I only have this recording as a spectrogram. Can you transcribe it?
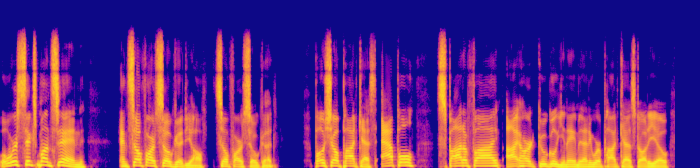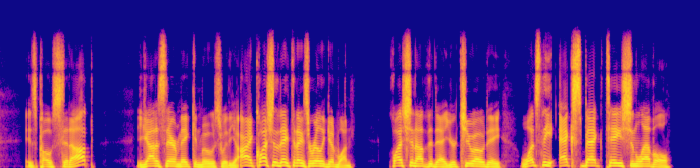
Well, we're six months in, and so far, so good, y'all. So far, so good. Post Show Podcast, Apple, Spotify, iHeart, Google, you name it, anywhere podcast audio is posted up. You got us there making moves with you. All right, question of the day today is a really good one. Question of the day, your QOD. What's the expectation level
